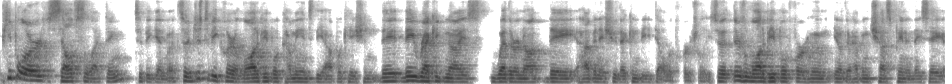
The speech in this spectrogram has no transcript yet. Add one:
people are self-selecting to begin with. So just to be clear, a lot of people coming into the application, they they recognize whether or not they have an issue that can be dealt with virtually. So there's a lot of people for whom you know they're having chest pain and they say,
